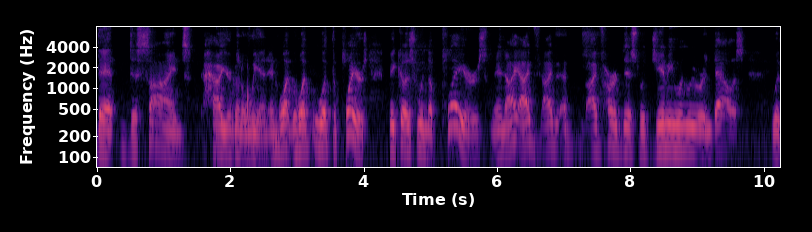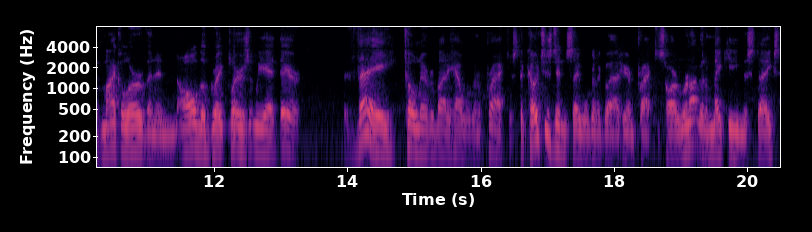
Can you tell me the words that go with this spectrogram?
that decides how you're going to win and what, what, what the players, because when the players, and I, I've, I've, I've heard this with Jimmy when we were in Dallas with Michael Irvin and all the great players that we had there they told everybody how we're going to practice. The coaches didn't say we're going to go out here and practice hard. We're not going to make any mistakes.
